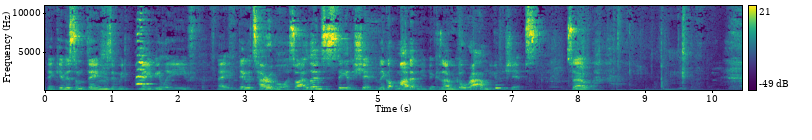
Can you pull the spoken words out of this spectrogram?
they'd give us some things, and we'd maybe leave. They, they were terrible. So I learned to steer the ship, and they got mad at me because I would go round the other ships. So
